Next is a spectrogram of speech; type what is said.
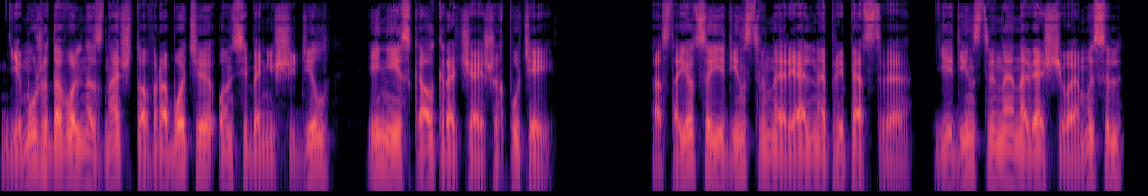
Ему же довольно знать, что в работе он себя не щадил и не искал кратчайших путей. Остается единственное реальное препятствие, единственная навязчивая мысль,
